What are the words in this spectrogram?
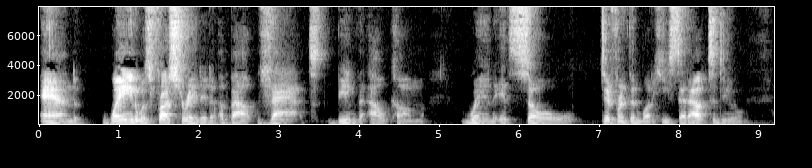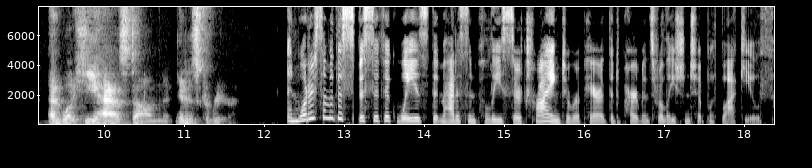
And Wayne was frustrated about that being the outcome when it's so different than what he set out to do and what he has done in his career. And what are some of the specific ways that Madison police are trying to repair the department's relationship with black youth?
